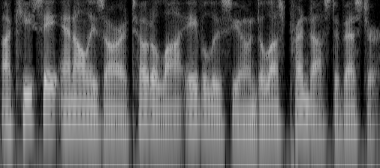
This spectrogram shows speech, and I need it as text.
aquí se analizará toda la evolución de las prendas de vestir.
